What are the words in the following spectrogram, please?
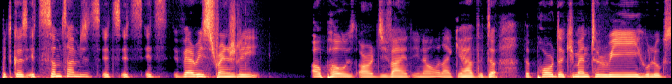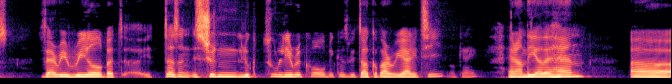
because it's sometimes it's it's it's it's very strangely opposed or divide. You know, like you have the the poor documentary who looks very real, but uh, it doesn't. It shouldn't look too lyrical because we talk about reality. Okay, and on the other hand, uh,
